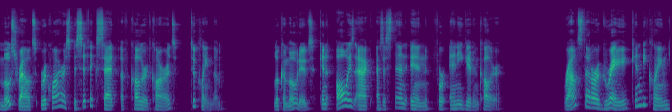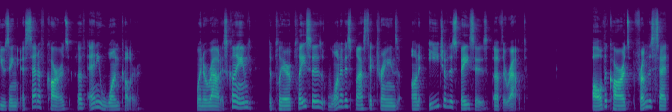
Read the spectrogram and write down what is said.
Most routes require a specific set of colored cards to claim them. Locomotives can always act as a stand in for any given color, Routes that are gray can be claimed using a set of cards of any one color. When a route is claimed, the player places one of his plastic trains on each of the spaces of the route. All the cards from the set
